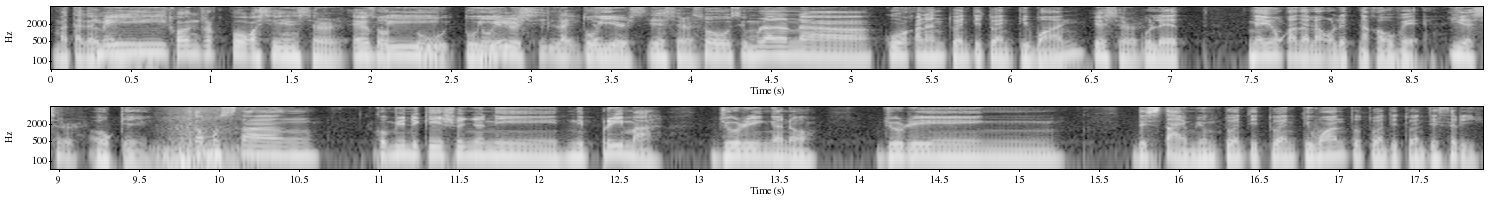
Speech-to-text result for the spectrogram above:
matagal ka? May contract po kasi yun, sir. Every two- two two years? like Two years. Yes, sir. So, simula nung nakuha ka ng 2021, yes, sir. ulit, ngayon ka na lang ulit nakauwi. Yes, sir. Okay. Kamusta ang communication nyo ni, ni Prima during, ano, during this time, yung 2021 to 2023?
